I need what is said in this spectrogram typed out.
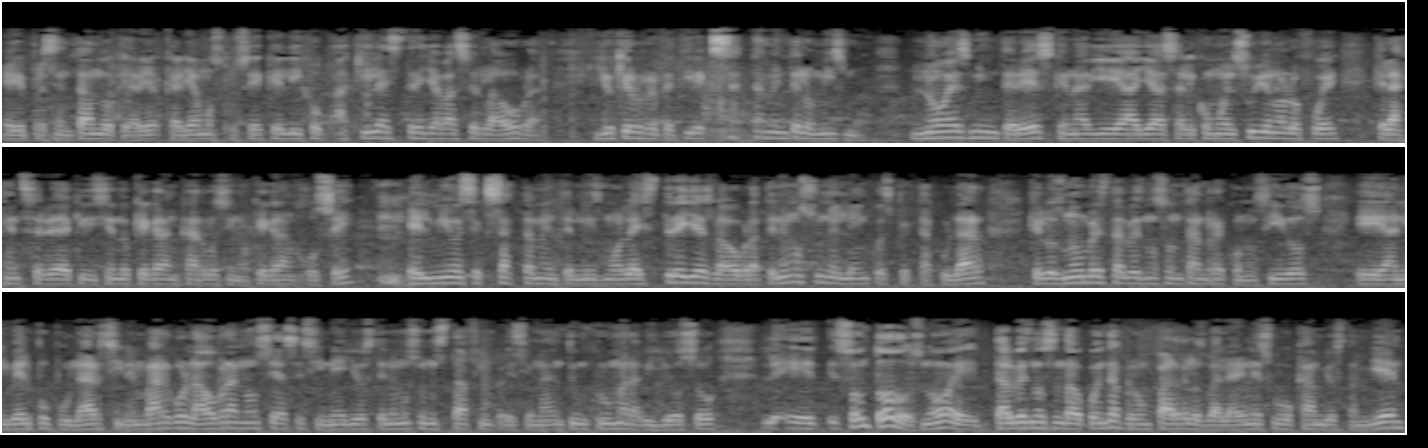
eh, presentando que, haríamos José que él dijo, aquí la estrella va a ser la obra. Y yo quiero repetir exactamente lo mismo. No es mi interés que nadie haya salido, como el suyo no lo fue, que la gente saliera de aquí diciendo qué gran Carlos, sino qué gran José. El mío es exactamente el mismo. La estrella es la obra. Tenemos un elenco espectacular, que los nombres tal vez no son tan reconocidos, eh, a nivel popular. Sin embargo, la obra no se hace sin ellos. Tenemos un staff impresionante, un crew maravilloso. Eh, son todos, ¿no? Eh, tal vez no se han dado cuenta, pero un par de los bailarines hubo cambios también.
